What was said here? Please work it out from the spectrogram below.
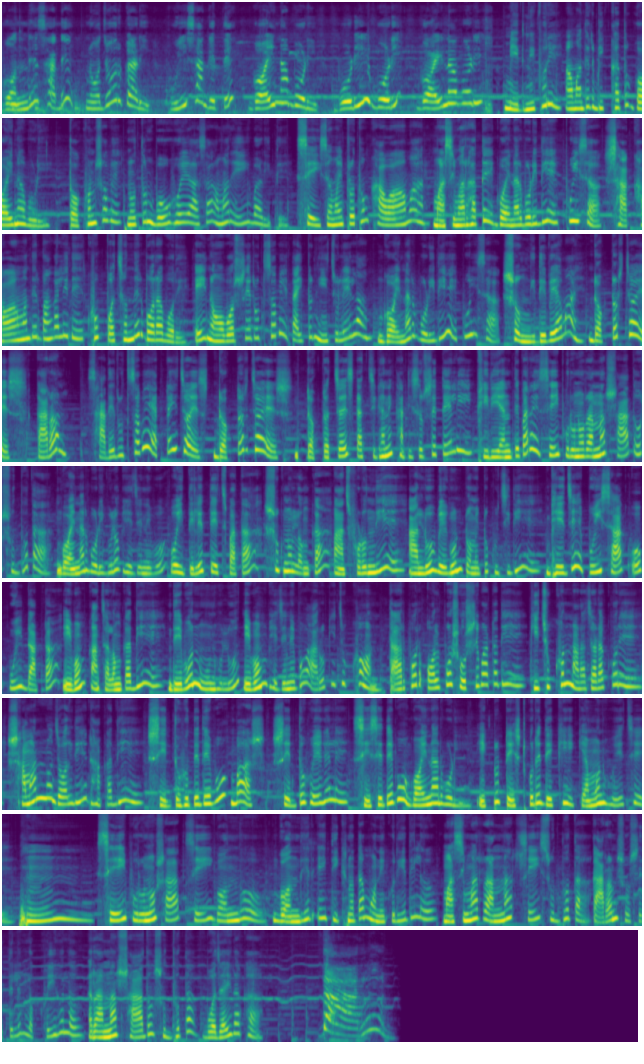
গন্ধে সাদে নজর কাড়ি, পুঁই সাগেতে গয়না বড়ি বড়ি বড়ি গয়না বড়ি। মেদিনীপুরে আমাদের বিখ্যাত গয়না বুড়ি। তখন সবে নতুন বউ হয়ে আসা আমার এই বাড়িতে। সেই সময় প্রথম খাওয়া আমার মাসিমার হাতে গয়নার বড়ি দিয়ে পুঁই শাক। খাওয়া আমাদের বাঙালিদের খুব পছন্দের বরাবরে। এই নববর্ষের উৎসবে তাই তো নিয়ে চলে এলাম গয়নার বড়ি দিয়ে পুঁই শাক। সঙ্গী দেবে আমায় ডক্টর চয়েস। কারণ, স্বাদের উৎসবে একটাই choice, Doctor Choice. Doctor Choice kachi ghani খাঁটি সর্ষে তেলই ফিরিয়ে আনতে পারে সেই পুরনো রান্নার স্বাদ ও শুদ্ধতা। গয়নার বড়িগুলো ভেজে নেব। ওই তেলে তেজপাতা, শুকনো লঙ্কা, পাঁচ ফোড়ন দিয়ে, আলু, বেগুন, টমেটো কুচি দিয়ে ভেজে পুঁই শাক ও পুঁই ডাঁটা এবং কাঁচা লঙ্কা দিয়ে দেব নুন, হলুদ এবং ভেজে নেব আরও কিছুক্ষণ। তারপর অল্প সর্ষে বাটা দিয়ে কিছুক্ষণ নাড়াচাড়া করে সামান্য জল দিয়ে ঢাকা দিয়ে সেদ্ধ হতে দেব। বাস, সেদ্ধ হয়ে গেলে শেষে দেব গয়নার বড়ি। একটু টেস্ট করে দেখি কেমন হয়েছে। হুম, সেই পুরনো স্বাদ, সেই গন্ধ। গন্ধের এই তীক্ষ্ণতা মনে করিয়ে দিল মাসিমার রান্নার সেই শুদ্ধতা। কারণ সর্ষের তেলের লক্ষ্যই হলো রান্নার স্বাদ ও শুদ্ধতা বজায় রাখা। দারুণ!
